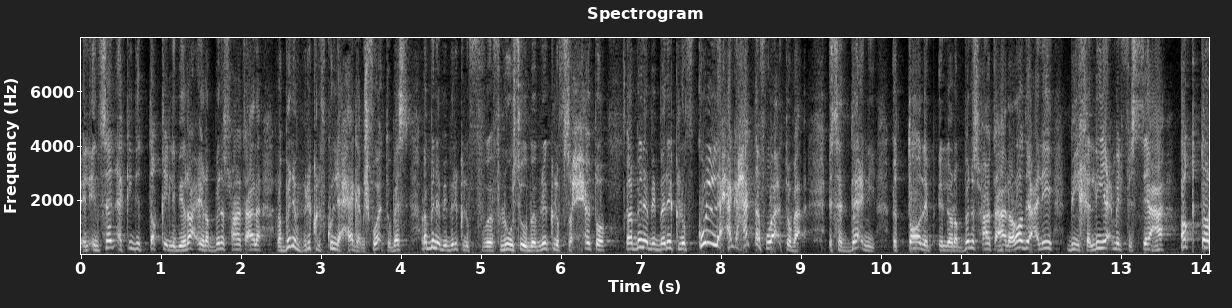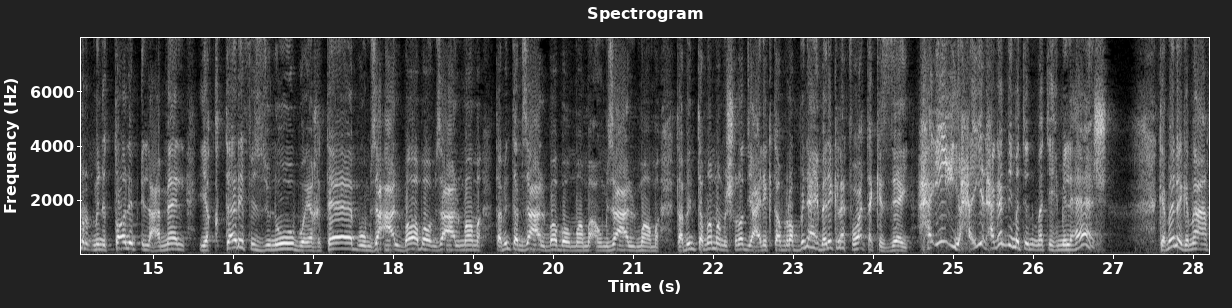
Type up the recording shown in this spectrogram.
الإنسان أكيد التقي اللي بيراعي ربنا سبحانه وتعالى. ربنا بيبارك له في كل حاجة مش في وقته بس. ربنا بيبارك له في فلوسه وبيبارك له في صحته. ربنا بيبارك له في كل حاجة حتى في وقته بقى. صدقني الطالب اللي ربنا سبحانه وتعالى راضي عليه بيخليه يعمل في الساعة أكتر من الطالب اللي عمال يقترف الذنوب ويغتاب ومزعل بابا ومزعل ماما. طب أنت مزعل بابا وماما أو مزعل ماما؟ طب أنت ماما مش راضيه عليك؟ طب ربنا هيبارك لك في وقتك إزاي؟ حقيقي حقيقي الحاجات دي ما تهملهاش. كمان يا جماعة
